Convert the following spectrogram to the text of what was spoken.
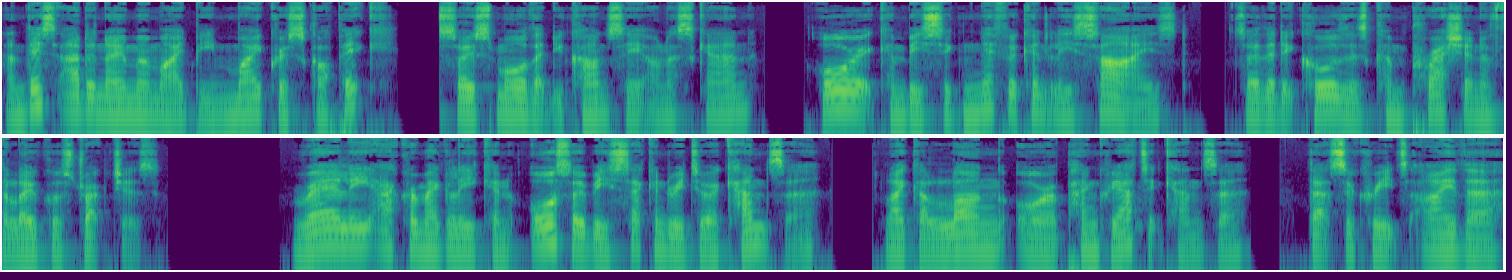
And this adenoma might be microscopic, so small that you can't see it on a scan, or it can be significantly sized so that it causes compression of the local structures. Rarely, acromegaly can also be secondary to a cancer, like a lung or a pancreatic cancer, that secretes either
